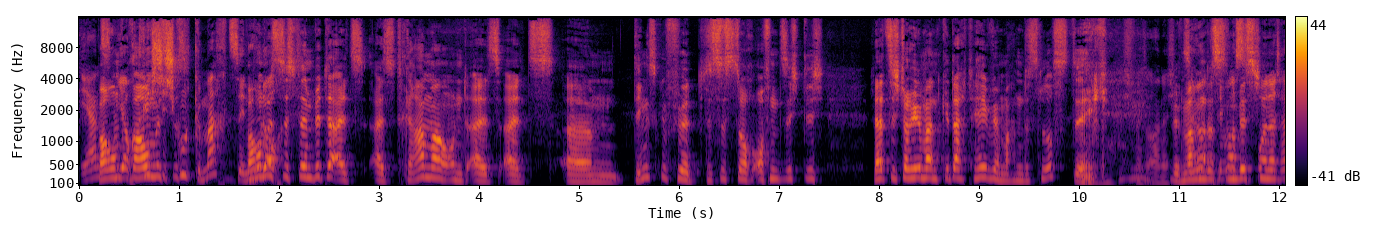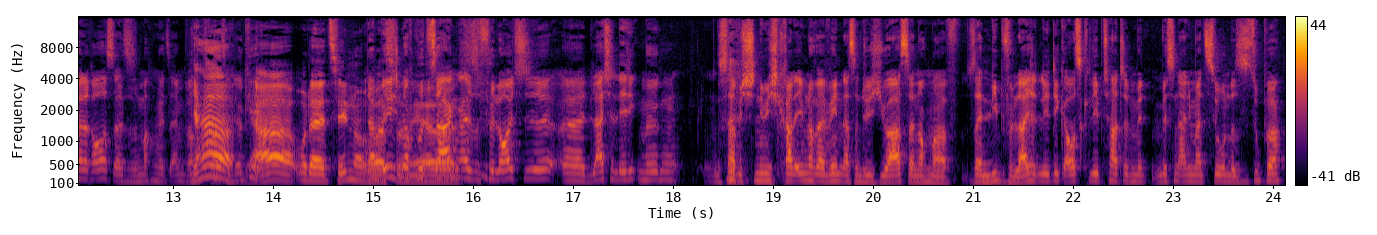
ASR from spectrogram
ernst, Warum- die auch warum richtig es- gut gemacht sind. warum ist es denn bitte als, als Drama und als, als ähm, Dings geführt? Das ist doch offensichtlich. Da hat sich doch jemand gedacht, hey, wir machen das lustig. Ich weiß auch nicht. Wir machen das ein bisschen- Spoiler-Teil raus, also machen wir jetzt einfach. Ja, okay. ja, oder erzähl noch Dann was. will ich noch kurz sagen, was- also für Leute, äh, die Leichtathletik mögen, das habe ich nämlich gerade eben noch erwähnt, dass natürlich Yuasa nochmal seine Liebe für Leichtathletik ausgelebt hatte mit ein bisschen Animation, das ist super.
